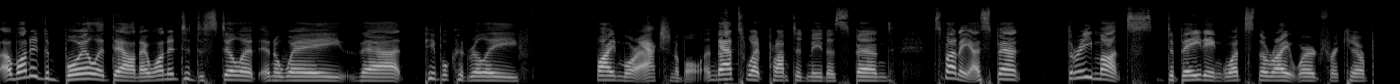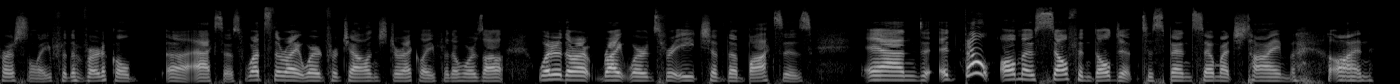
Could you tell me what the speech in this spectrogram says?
I wanted to boil it down. I wanted to distill it in a way that people could really find more actionable. And that's what prompted me to spend It's funny. I spent 3 months debating what's the right word for care personally for the vertical uh, axis. What's the right word for challenge directly for the horizontal? What are the right words for each of the boxes? And it felt almost self indulgent to spend so much time on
